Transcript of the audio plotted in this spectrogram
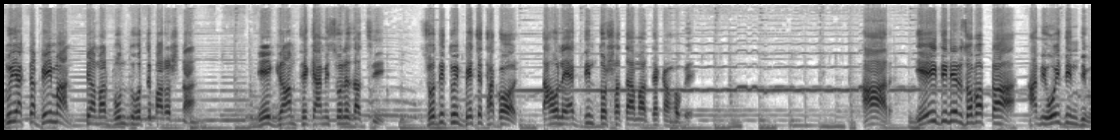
তুই একটা বেইমান তুই আমার বন্ধু হতে পারস না। এই গ্রাম থেকে আমি চলে যাচ্ছি। যদি তুই বেঁচে থাকস তাহলে একদিন তোর সাথে আমার দেখা হবে। আর এই দিনের জবাবটা আমি ওই দিন দিব।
